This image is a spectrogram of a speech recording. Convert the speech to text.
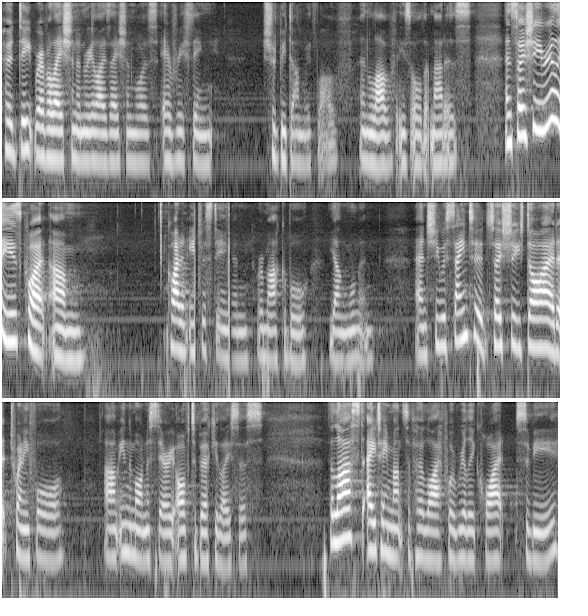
her deep revelation and realization was everything should be done with love, and love is all that matters. And so she really is quite, um, quite an interesting and remarkable young woman. And she was sainted, so she died at 24 um, in the monastery of tuberculosis. The last 18 months of her life were really quite severe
